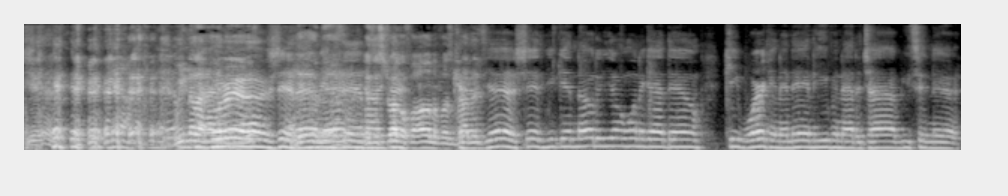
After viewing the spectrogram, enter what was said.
Yeah. we know how For real, shit. Yeah, I mean, man. saying It's a struggle that. for all of us, brothers. Yeah, shit, you getting older, you don't want to goddamn keep working, and then even at a job, you sitting there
